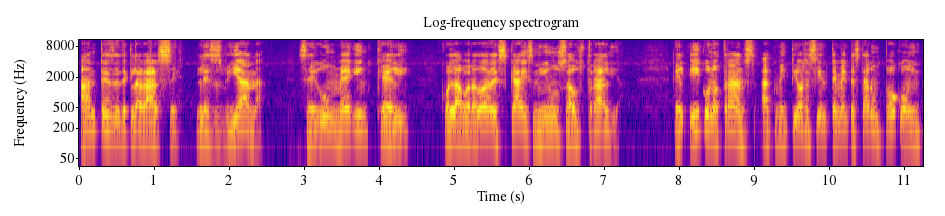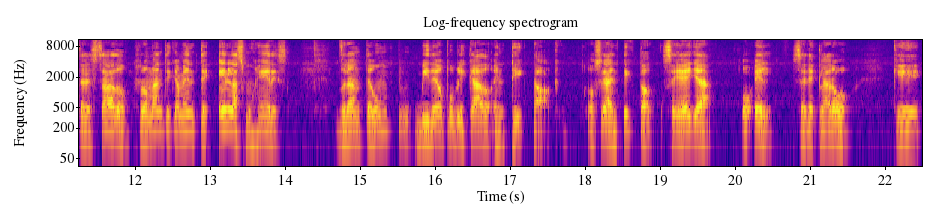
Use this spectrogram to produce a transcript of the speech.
antes de declararse lesbiana, según Megan Kelly, colaboradora de Sky News Australia. El ícono trans admitió recientemente estar un poco interesado románticamente en las mujeres durante un video publicado en TikTok. O sea, en TikTok, si ella o él se declaró que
